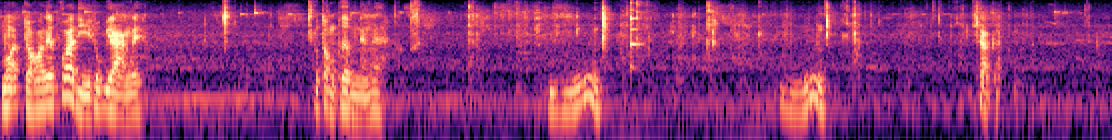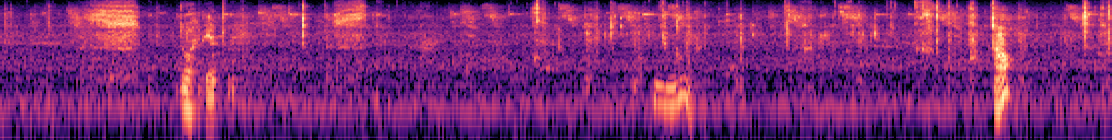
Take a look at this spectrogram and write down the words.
เหมาะจอเลยพ่อดีทุกอย่างเลยไม่ต้องเพิ่มอย่างเลยอืมอืมแซ่บอะโอ้ยเผ็ดอืมเอาค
